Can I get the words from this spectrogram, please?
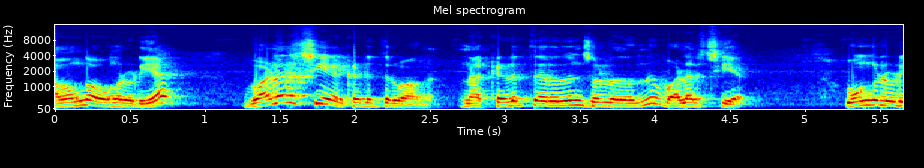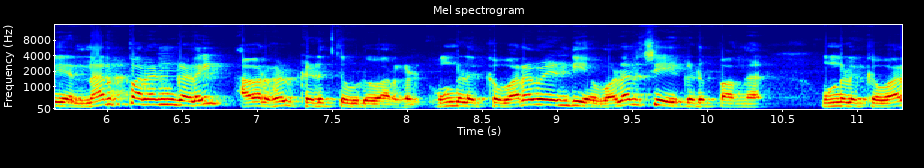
அவங்க உங்களுடைய வளர்ச்சியை கெடுத்துருவாங்க. நான் கெடுத்துறதுன்னு சொல்கிறது வந்து வளர்ச்சியை. உங்களுடைய நற்பலன்களை அவர்கள் கெடுத்து விடுவார்கள். உங்களுக்கு வர வேண்டிய வளர்ச்சியை கெடுப்பாங்க. உங்களுக்கு வர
